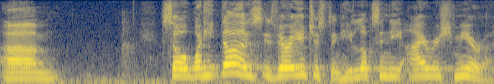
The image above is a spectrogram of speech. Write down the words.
Um, so what he does is very interesting. He looks in the Irish mirror,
